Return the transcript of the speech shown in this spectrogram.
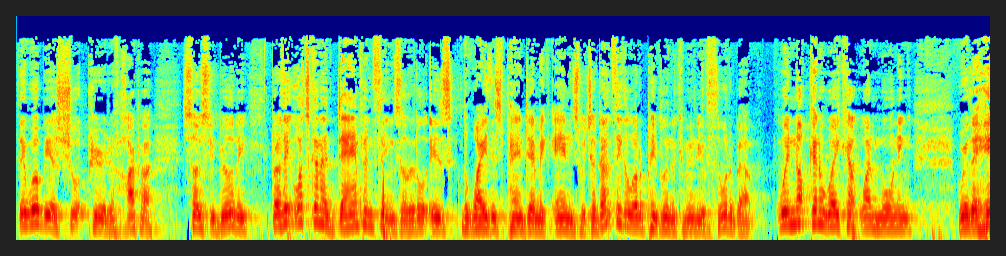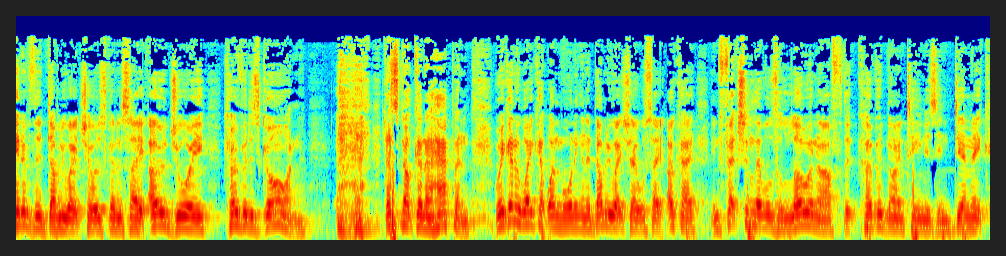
there will be a short period of hyper sociability. But I think what's going to dampen things a little is the way this pandemic ends, which I don't think a lot of people in the community have thought about. We're not going to wake up one morning where the head of the WHO is going to say, oh joy, COVID is gone. That's not going to happen. We're going to wake up one morning and the WHO will say, okay, infection levels are low enough that COVID 19 is endemic.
